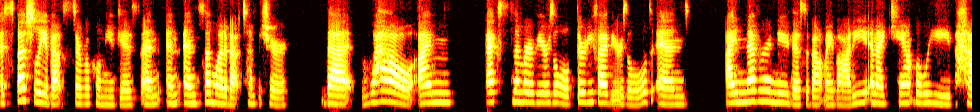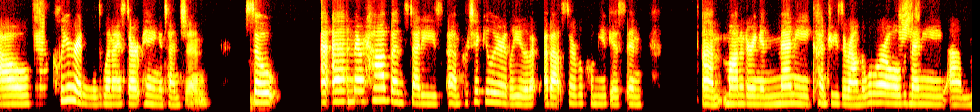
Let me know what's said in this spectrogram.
especially about cervical mucus and and and somewhat about temperature that wow i'm x number of years old 35 years old and I never knew this about my body, and I can't believe how clear it is when I start paying attention. So, and there have been studies, um, particularly about cervical mucus and um, monitoring in many countries around the world, many um,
